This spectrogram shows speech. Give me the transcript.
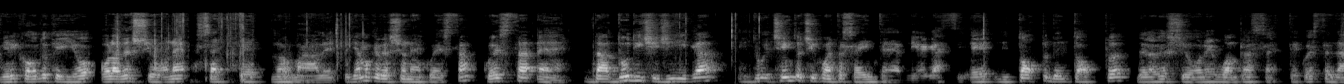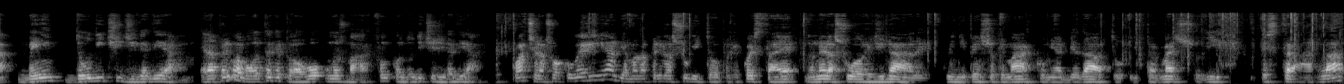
Vi ricordo che io ho la versione 7 normale. Vediamo che versione è questa. Questa è da 12 giga e 256 interni ragazzi. È il top del top della versione OnePlus 7 questa è da ben 12 giga di RAM. È la prima volta che provo uno smartphone con 12 giga di RAM. Qua c'è la sua coverina andiamo ad aprirla subito perché questa è, non è la sua originale quindi penso che Marco mi abbia dato il permesso di estrarla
